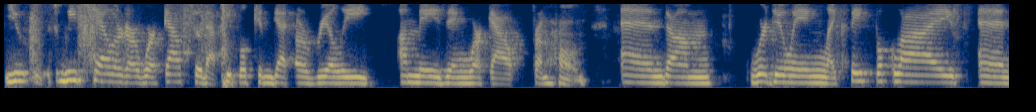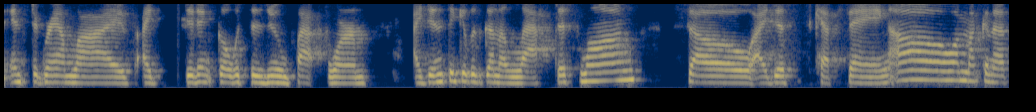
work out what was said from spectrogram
You we've tailored our workouts so that people can get a really amazing workout from home, and um, we're doing like Facebook Live and Instagram Live. I didn't go with the Zoom platform I didn't think it was going to last this long. So I just kept saying, "Oh, I'm not going to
